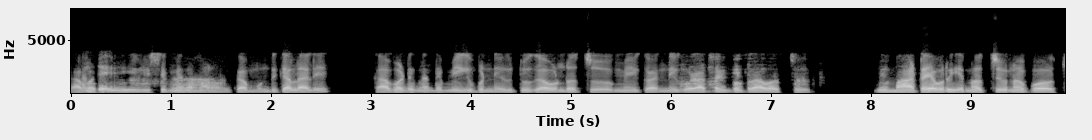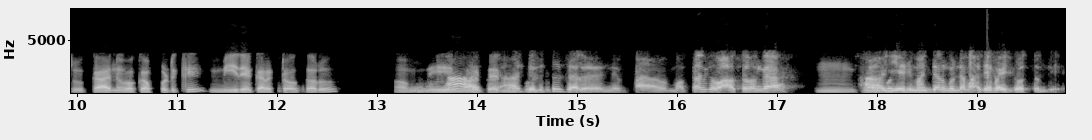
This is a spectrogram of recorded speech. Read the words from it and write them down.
కాబట్టి. ఈ విషయం మీద. మనం ఇంకా ముందుకెళ్ళాలి కాబట్టి. ఏంటంటే మీకు ఇప్పుడు నెగిటివ్గా ఉండొచ్చు మీకు అన్ని కూడా అడ్డంకులు రావచ్చు మీ మాట ఎవరు. వినొచ్చు వినకపోవచ్చు కానీ ఒకప్పటికి మీరే కరెక్ట్ అవుతారు మీ మాటే. తెలుసు సార్ మొత్తానికి వాస్తవంగా ఏది మంచి అనుకుంటామో అదే బయటకు వస్తుంది.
